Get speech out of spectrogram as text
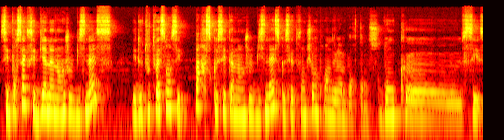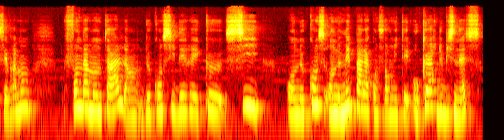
c'est pour ça que c'est bien un enjeu business. Et de toute façon, c'est parce que c'est un enjeu business que cette fonction prend de l'importance. Donc, euh, c'est vraiment fondamental hein, de considérer que si on ne, on ne met pas la conformité au cœur du business,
